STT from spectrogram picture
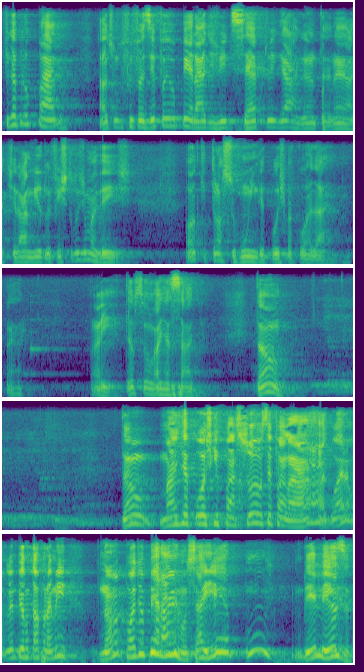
Fica preocupado. A última que fui fazer foi operar desvio de septo e garganta, né? tirar a amígdala. Fiz tudo de uma vez. Olha que troço ruim depois para acordar. Né? Aí, até o celular já sabe. Então, então, mas depois que passou, você fala, ah, agora vem perguntar para mim. Não, pode operar, meu irmão. Isso aí, hum, beleza.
